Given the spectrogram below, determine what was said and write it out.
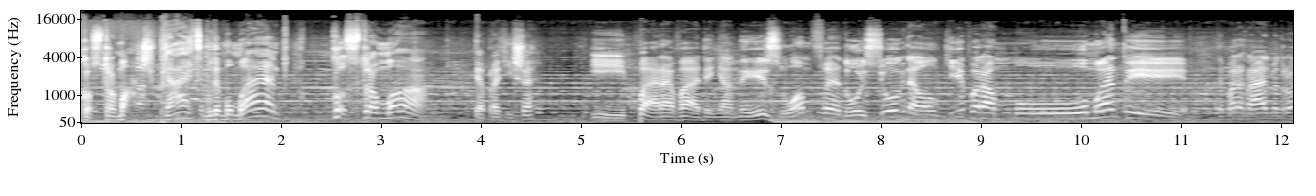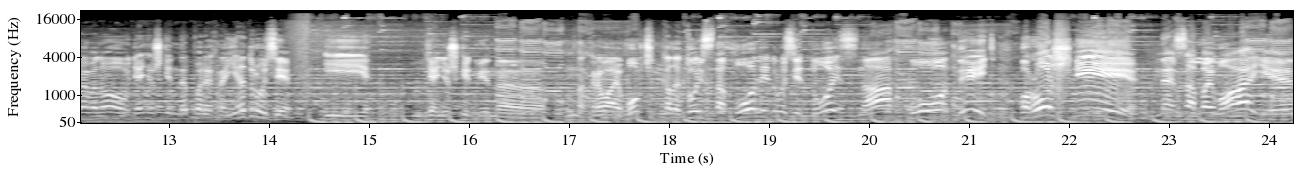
Кострома чіпляється, буде момент. Кострома. Я правіше. І переведення низом Федосюк для голкіпера. Моменти. Тепер грає Дмитро Іванов. Дянюшкін не переграє, друзі. І Дянюшкін він е, накриває Вовченка, але той знаходить, друзі. Той знаходить. Порожній не забиває.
